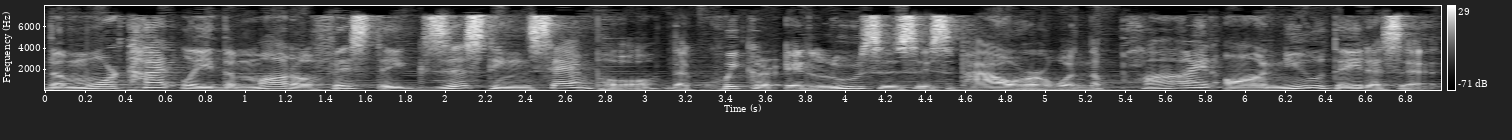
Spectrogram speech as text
The more tightly the model fits the existing sample, the quicker it loses its power when applied on a new dataset.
